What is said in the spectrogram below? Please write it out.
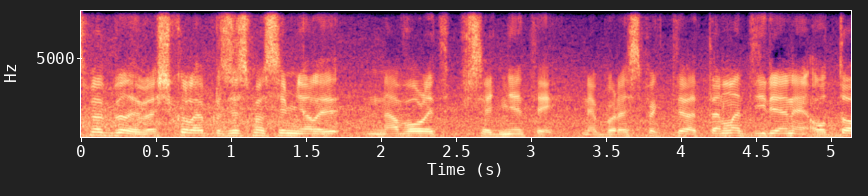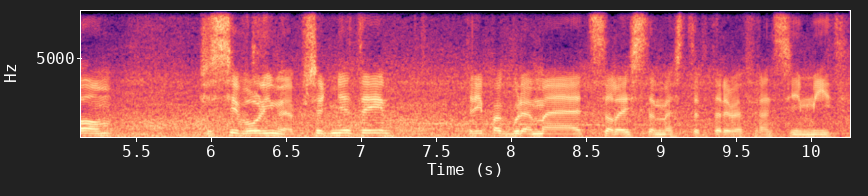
Jsme byli ve škole, protože jsme si měli navolit předměty, nebo respektive tenhle týden je o tom, že si volíme předměty, který pak budeme celý semestr tady ve Francii mít.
